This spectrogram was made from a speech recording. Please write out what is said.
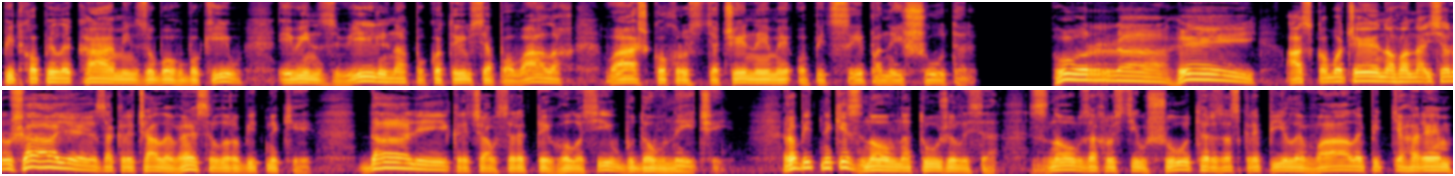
підхопили камінь з обох боків, і він звільна покотився по валах, важко хрустячи ними опідсипаний шутер. Ура! Гей! А скобочиного найся рушає. закричали весело робітники. Далі. кричав серед тих голосів будовничий. Робітники знов натужилися, знов захрустів шутер, заскрипіли вали під тягарем,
